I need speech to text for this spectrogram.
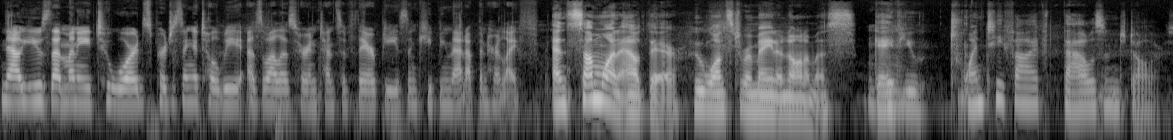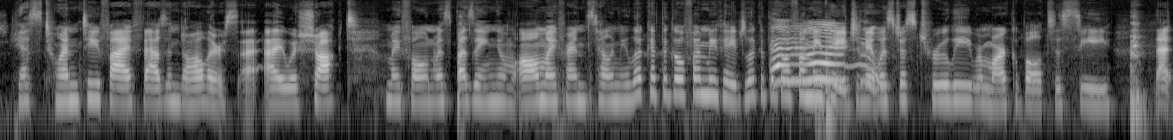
now use that money towards purchasing a Tobii as well as her intensive therapies and keeping that up in her life. And someone out there who wants to remain anonymous Mm-hmm. gave you twenty-five thousand dollars. Yes, twenty-five thousand dollars. I, I was shocked. My phone was buzzing. and All my friends telling me, "Look at the GoFundMe page. Look at the GoFundMe page," and it was just truly remarkable to see that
